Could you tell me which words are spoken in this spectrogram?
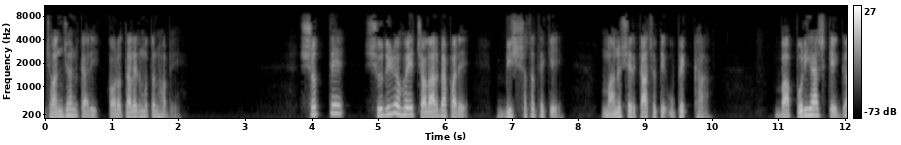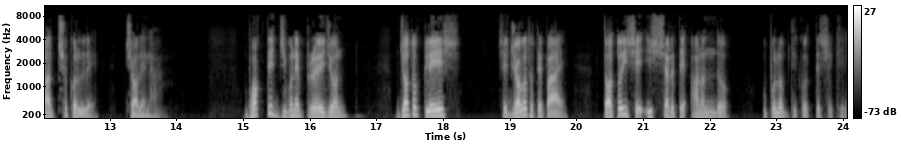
ঝনঝনকারী করতালের মতন হবে। সত্যে সুদৃঢ় হয়ে চলার ব্যাপারে বিশ্বত থেকে মানুষের কাছ হতে উপেক্ষা বা পরিহাসকে গ্রাহ্য করলে চলে না। ভক্তের জীবনে প্রয়োজন, যত ক্লেশ সে জগৎ হতে পায়, ততই সে ঈশ্বরেতে আনন্দ উপলব্ধি করতে শেখে।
